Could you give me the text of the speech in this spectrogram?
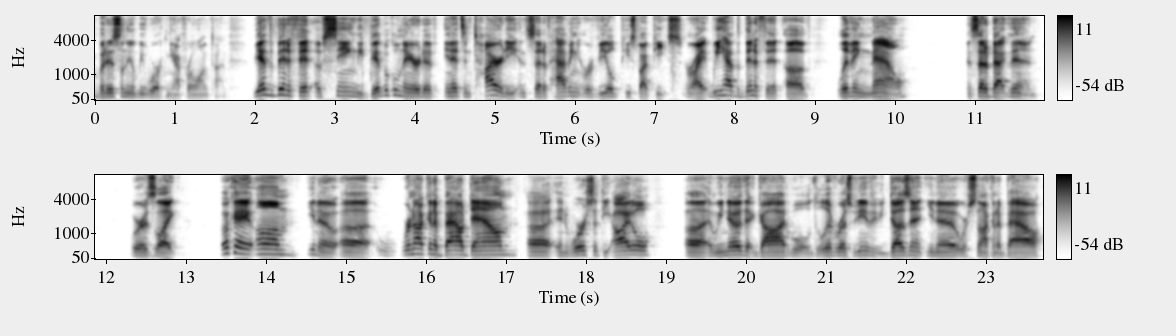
but it is something you'll be working at for a long time. We have the benefit of seeing the biblical narrative in its entirety instead of having it revealed piece by piece, right? We have the benefit of living now instead of back then, whereas like, okay, um, you know, uh, we're not going to bow down uh, and worship the idol, uh, and we know that God will deliver us. But even if He doesn't, you know, we're still not going to bow,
